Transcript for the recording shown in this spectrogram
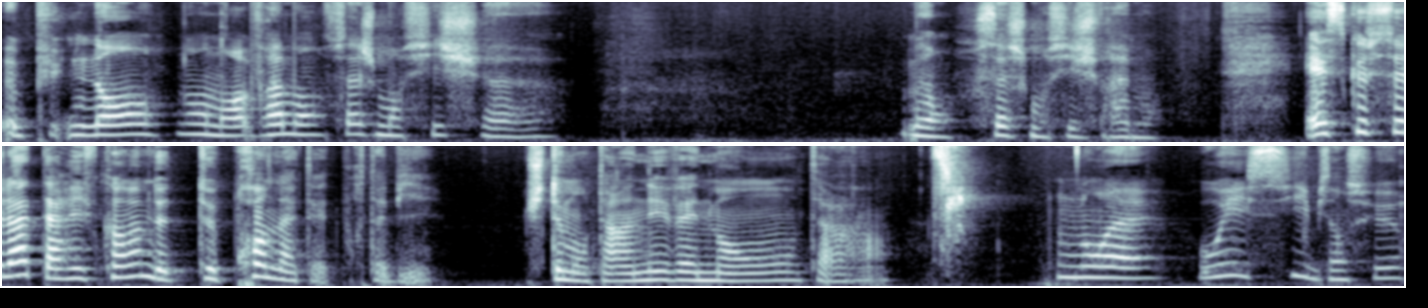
Et puis, non, non, non, vraiment, ça, je m'en fiche. euh, Non, ça, je m'en fiche vraiment. Est-ce que cela t'arrive quand même de te prendre la tête pour t'habiller? Justement, t'as un événement, t'as... Ouais, oui, si, bien sûr.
